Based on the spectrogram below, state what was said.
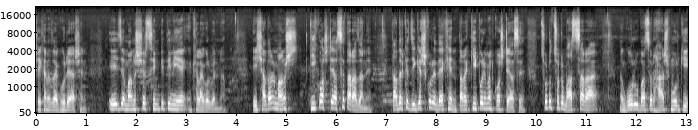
সেখানে যা ঘুরে আসেন। এই যে মানুষের সিম্পিতি নিয়ে খেলা করবেন না। এই সাধারণ মানুষ কি কষ্টে আছে তারা জানে। তাদেরকে জিজ্ঞেস করে দেখেন তারা কি পরিমাণ কষ্টে আছে। ছোট ছোট বাচ্চারা, গরু, বাছর, হাঁস, মুরগি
